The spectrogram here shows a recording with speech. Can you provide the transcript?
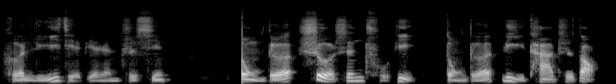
和理解别人之心，懂得设身处地，懂得利他之道。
